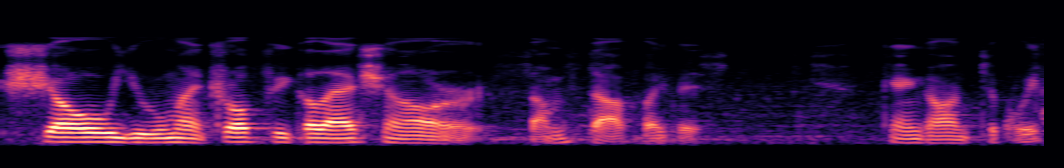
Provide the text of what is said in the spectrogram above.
show you my trophy collection or some stuff like this. Okay, I'm going to quit.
